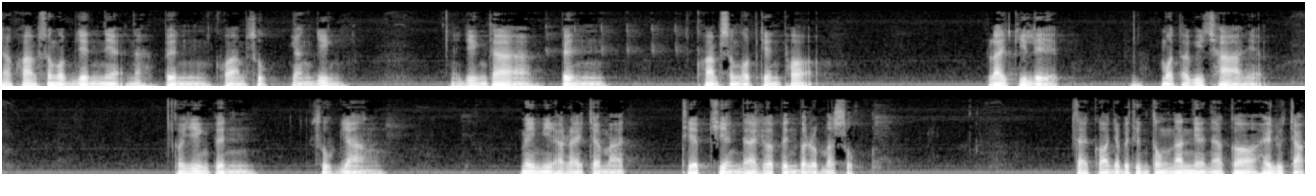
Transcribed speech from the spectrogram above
นะความสงบเย็นเนี่ยนะเป็นความสุขอย่างยิ่ง ยิ่งถ้าเป็นความสงบเย็นเพราะไร้กิเลสหมดอวิชชาเนี่ย ก็ยิ่งเป็นสุขอย่าง ไม่มีอะไรจะมาเทียบเคียงได้หรือว่าเป็นบรมสุข แต่ก่อนจะไปถึงตรงนั้นเนี่ยนะก็ให้รู้จัก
